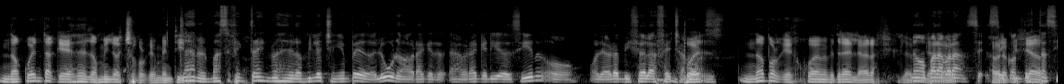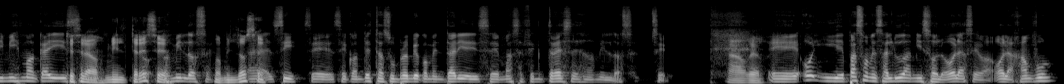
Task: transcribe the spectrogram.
No cuenta que es del 2008 porque es mentira. Claro, el Mass Effect 3 no es de 2008 ni en pedo, el 1 habrá, que, habrá querido decir o, o le habrá pifiado la fecha. Pues, no porque juega MP3 le habrá. le- no, para, para, se, contesta pifiado. a sí mismo acá y dice... ¿Qué será? ¿2013? 2012. ¿2012? Eh, sí, se, se contesta su propio comentario y dice Mass Effect 3 es de 2012. Sí. Ah, ok. Eh, oh, y de paso me saluda a mí solo. Hola Seba. Hola Hanfu.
